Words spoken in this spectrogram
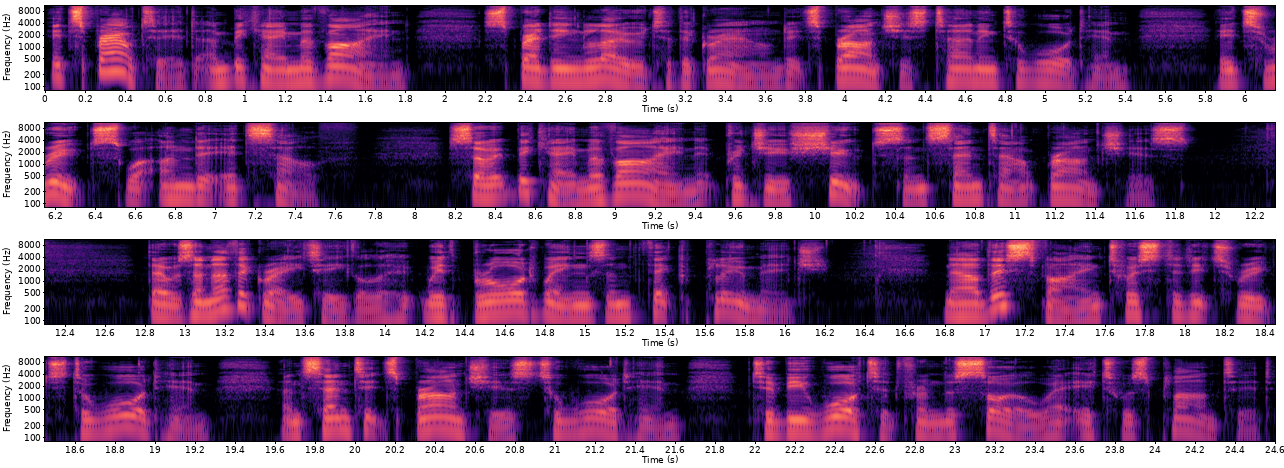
It sprouted and became a vine, spreading low to the ground, its branches turning toward him. Its roots were under itself. So it became a vine. It produced shoots and sent out branches. There was another great eagle with broad wings and thick plumage. Now this vine twisted its roots toward him, and sent its branches toward him, to be watered from the soil where it was planted.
